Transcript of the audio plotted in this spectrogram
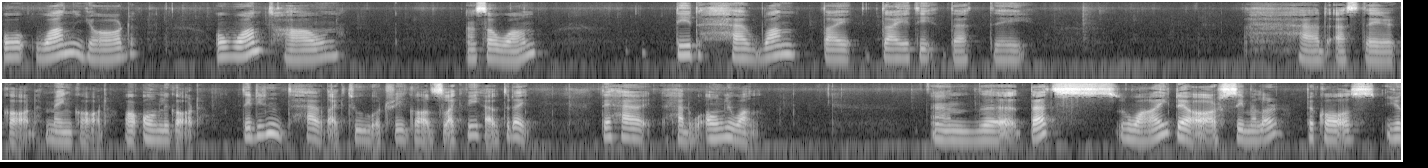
or one yard or one town and so on did have one di- deity that they had as their god, main god, or only god. They didn't have like two or three gods like we have today. They had, had only one. And uh, that's why they are similar, because you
